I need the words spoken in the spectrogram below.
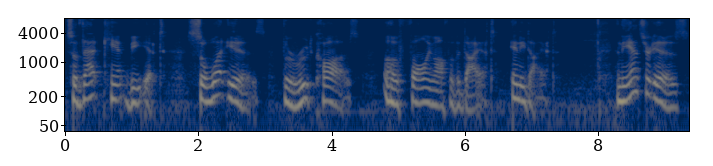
So that can't be it. So what is the root cause of falling off of a diet, any diet? And the answer is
